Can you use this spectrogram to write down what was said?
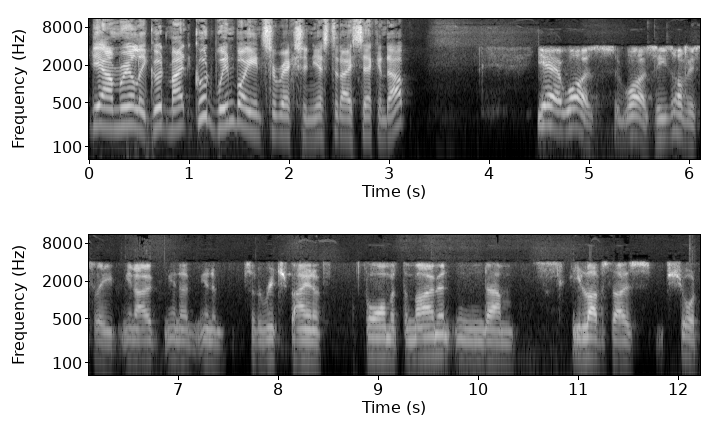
Yeah, I'm really good, mate. Good win by Insurrection yesterday, second up. Yeah, it was. It was. He's obviously, you know, in a in a sort of rich vein of form at the moment, and um, he loves those short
